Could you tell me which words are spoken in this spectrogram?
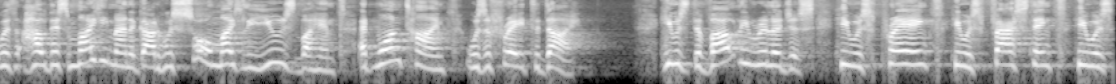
with how this mighty man of God, who was so mightily used by him, at one time was afraid to die. He was devoutly religious. He was praying, he was fasting, he was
